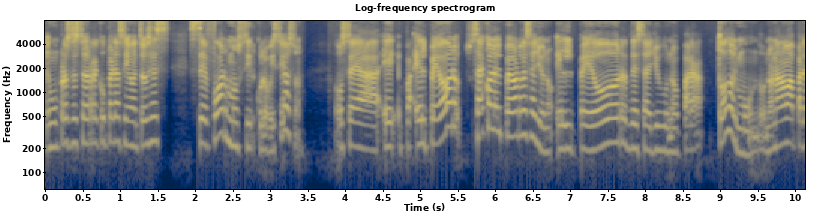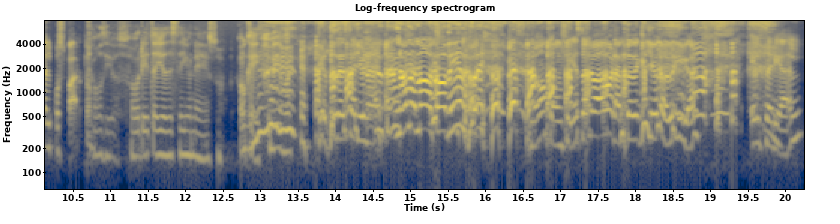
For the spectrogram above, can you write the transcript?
en un proceso de recuperación, entonces se forma un círculo vicioso. O sea, eh, el peor, ¿sabes cuál es el peor desayuno? El peor desayuno para todo el mundo, no nada más para el posparto. Oh, Dios. Ahorita yo desayuné eso. Ok, dime. ¿Qué tú desayunaste? no, no, no, no, dilo. No, confiésalo ahora antes de que yo lo diga. El cereal.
